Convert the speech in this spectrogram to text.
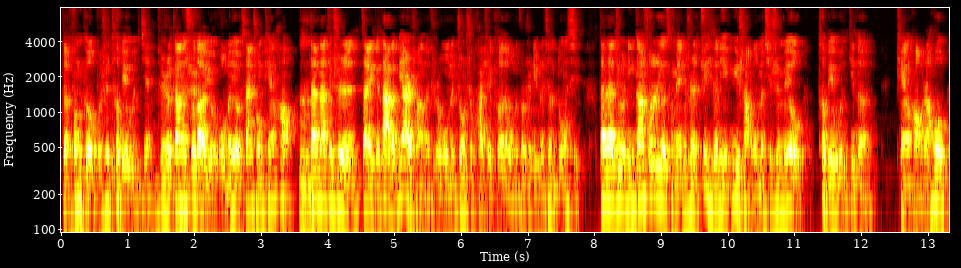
的风格不是特别稳健，就是刚才说到有我们有三重偏好，但那就是在一个大的面儿上的，就是我们重视跨学科的，我们重视理论性的东西。但在就是您刚说的这个层面，就是具体的领域上，我们其实没有特别稳定的偏好。然后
